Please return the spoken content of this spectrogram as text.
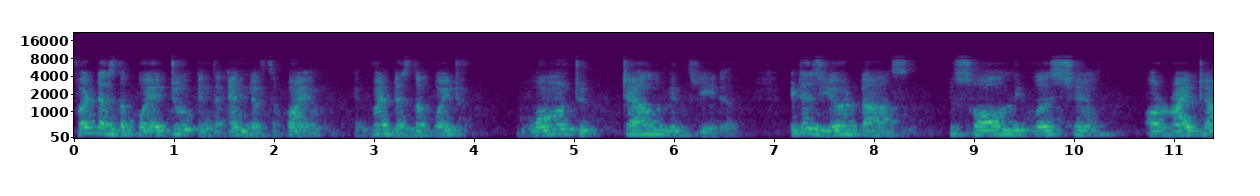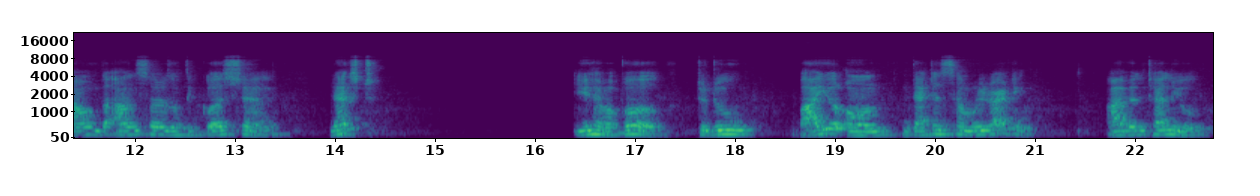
What does the poet do in the end of the poem? And what does the poet want to tell with reader? It is your task to solve the question or write down the answers of the question. Next, you have a work to do by your own that is summary writing. I will tell you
